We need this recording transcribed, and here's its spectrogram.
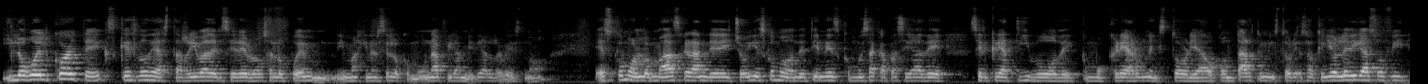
Y luego el córtex, que es lo de hasta arriba del cerebro, o sea, lo pueden imaginárselo como una pirámide al revés, ¿no? Es como lo más grande, de hecho, y es como donde tienes como esa capacidad de ser creativo, de como crear una historia o contarte una historia. O sea, que yo le diga a Sofi,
